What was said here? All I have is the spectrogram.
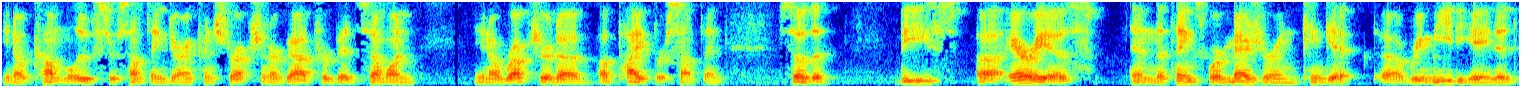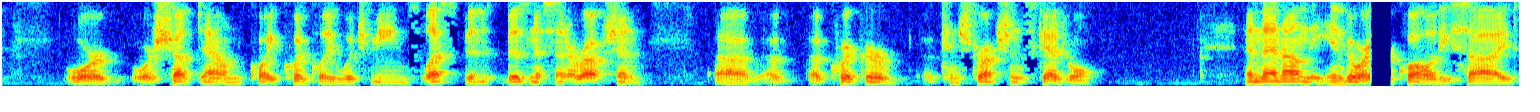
you know come loose or something during construction, or God forbid someone you know ruptured a, a pipe or something, so that these uh, areas and the things we're measuring can get uh, remediated or or shut down quite quickly, which means less business interruption uh, a, a, quicker construction schedule. And then on the indoor air quality side,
